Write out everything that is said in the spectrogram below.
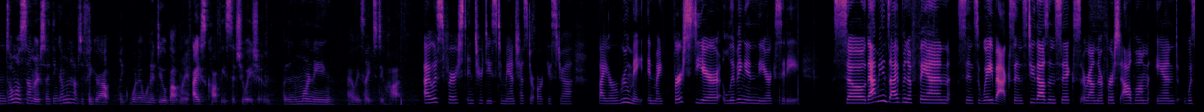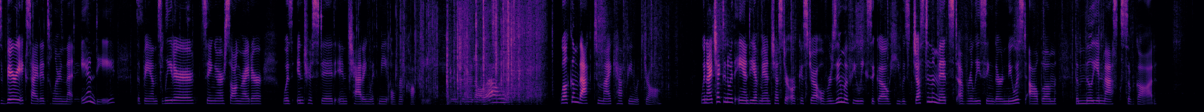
and it's almost summer, so I think I'm gonna have to figure out like what I want to do about my iced coffee situation. But in the morning, I always like to do hot. I was first introduced to Manchester Orchestra by a roommate in my first year living in New York City. So that means I've been a fan since way back, since 2006, around their first album, and was very excited to learn that Andy, the band's leader, singer, songwriter, was interested in chatting with me over coffee. It all out. Welcome back to my caffeine withdrawal. When I checked in with Andy of Manchester Orchestra over Zoom a few weeks ago, he was just in the midst of releasing their newest album, The Million Masks of God.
